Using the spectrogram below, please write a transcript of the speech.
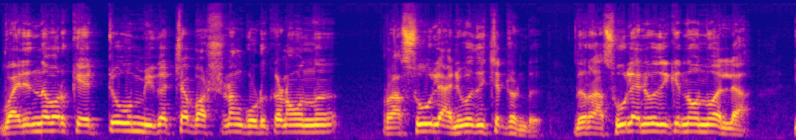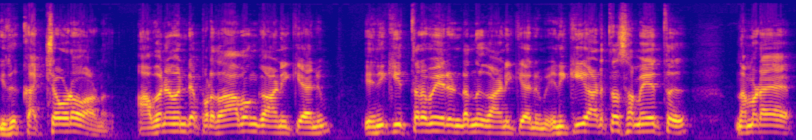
വരുന്നവർക്ക് ഏറ്റവും മികച്ച ഭക്ഷണം കൊടുക്കണമെന്ന് റസൂൽ അനുവദിച്ചിട്ടുണ്ട്. ഇത് റസൂൽ അനുവദിക്കുന്നൊന്നുമല്ല ഇത് കച്ചവടമാണ്. അവനവന്റെ പ്രതാപം കാണിക്കാനും എനിക്ക് ഇത്ര പേരുണ്ടെന്ന് കാണിക്കാനും. എനിക്ക് ഈ അടുത്ത സമയത്ത് നമ്മുടെ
